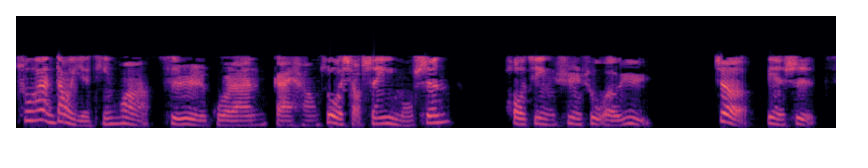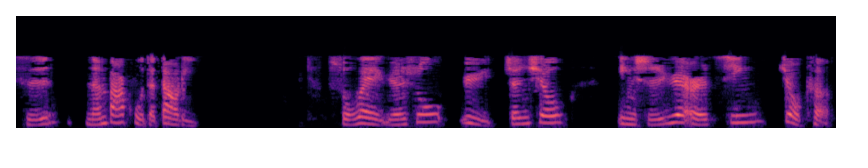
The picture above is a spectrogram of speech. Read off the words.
出汉道也听话，次日果然改行做小生意谋生，后劲迅速而愈。这便是慈能把苦的道理。所谓原书欲真修，饮食约而精就可，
